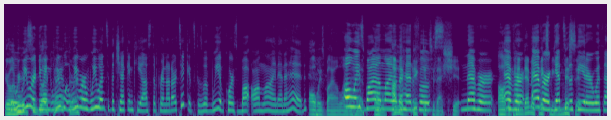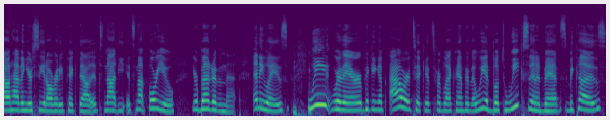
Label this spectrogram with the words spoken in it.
They were like, we "We're to were doing. We, w- we Panther." were. We went to the check-in kiosk to print out our tickets because we of course bought online and ahead. always buy online. Always ahead. buy Oh, online I'm and ahead, addicted folks. to that shit. Never, Oh, ever, ever get to the it. theater without having your seat already picked out. It's not. It's not for you. You're better than that. Anyways, we were there picking up our tickets for Black Panther that we had booked weeks in advance because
